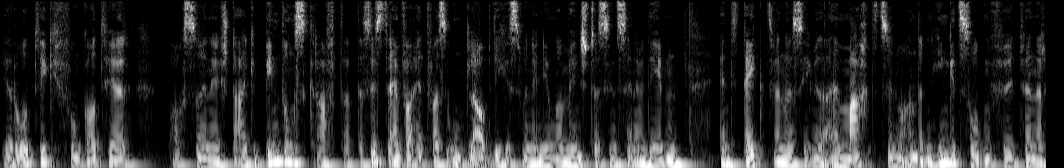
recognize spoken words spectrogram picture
Erotik von Gott her auch so eine starke Bindungskraft hat. Das ist einfach etwas Unglaubliches, wenn ein junger Mensch das in seinem Leben entdeckt, wenn er sich mit aller Macht zu einem anderen hingezogen fühlt, wenn er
